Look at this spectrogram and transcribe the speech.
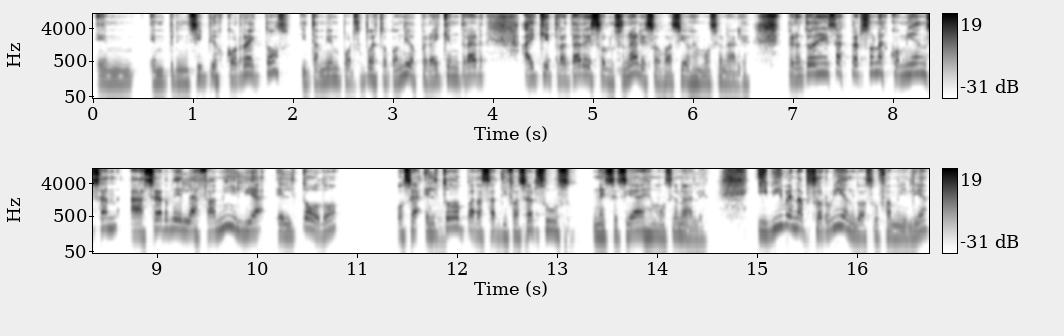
en- en principios correctos y también, por supuesto, con Dios, pero hay que entrar, hay que tratar de solucionar esos vacíos emocionales. Pero entonces esas personas comienzan a hacer de la familia el todo, o sea, el Mm. todo para satisfacer sus necesidades emocionales. Y viven absorbiendo a su familia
